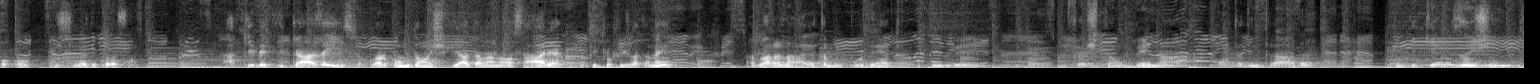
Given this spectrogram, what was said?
Oh, oh, isso não é decoração. Aqui dentro de casa é isso. Agora vamos dar uma espiada lá na nossa área. O que, que eu fiz lá também? Agora na área também por dentro, pendurei festão bem na porta de entrada, com pequenos anjinhos.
